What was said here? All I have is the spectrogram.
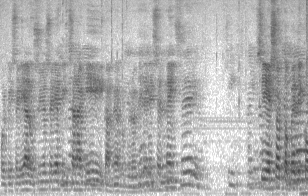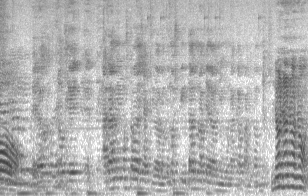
porque sería, lo suyo sería pinchar aquí y cambiarlo, pero aquí tenéis el name. ¿En serio? Sí, es ortopédico. Pero lo que eh, ahora mismo estaba desactivado, lo que hemos pintado no ha quedado ninguna capa entonces. No, no, no, no,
